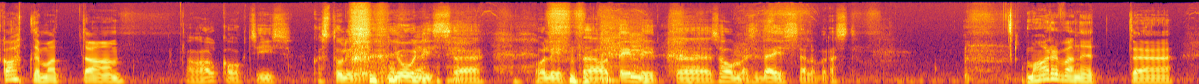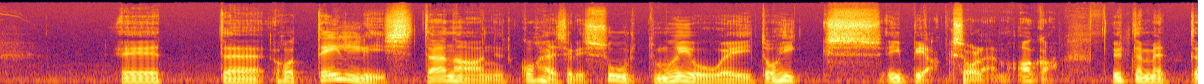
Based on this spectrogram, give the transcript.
kahtlemata aga alkoaktsiis, kas tuli juulis äh, olid äh, hotellid äh, soomlasi täis selle pärast? ma arvan, et, et hotellis täna nüüd kohe sellist suurt mõju ei tohiks, ei peaks olema, aga ütleme, et,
